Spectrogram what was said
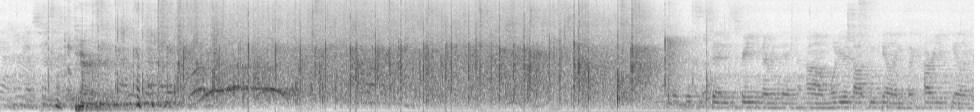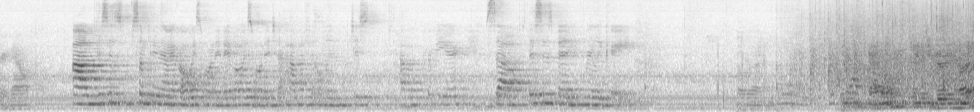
Yeah. Apparently. This has been screened and everything. Um, what are your thoughts and feelings? Like, how are you feeling right now? Um, this is something that I've always wanted. I've always wanted to have a film and just have a premiere. So this has been really great. All right. Thank you, panel. Thank you very much.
